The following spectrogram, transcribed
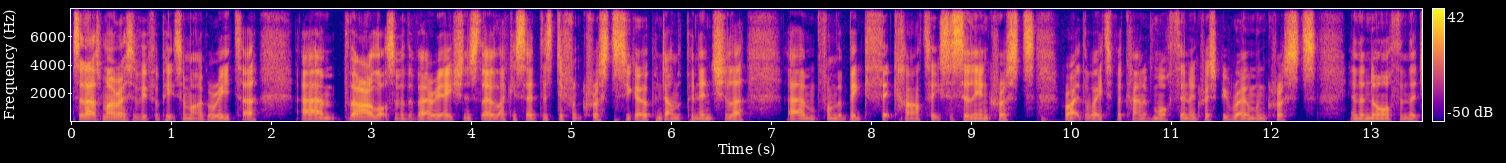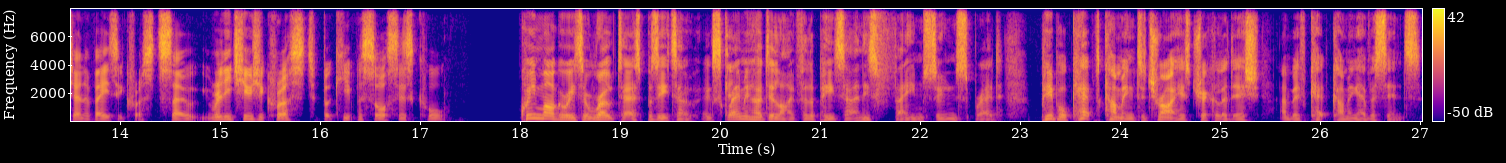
So that's my recipe for pizza margherita. Um, there are lots of other variations, though. Like I said, there's different crusts. You go up and down the peninsula, um, from the big, thick, hearty Sicilian crusts right the way to the kind of more thin and crispy Roman crusts in the north and the Genovese crusts. So really choose your crust, but keep the sauces cool. Queen Margherita wrote to Esposito, exclaiming her delight for the pizza, and his fame soon spread. People kept coming to try his tricolor dish, and they've kept coming ever since.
